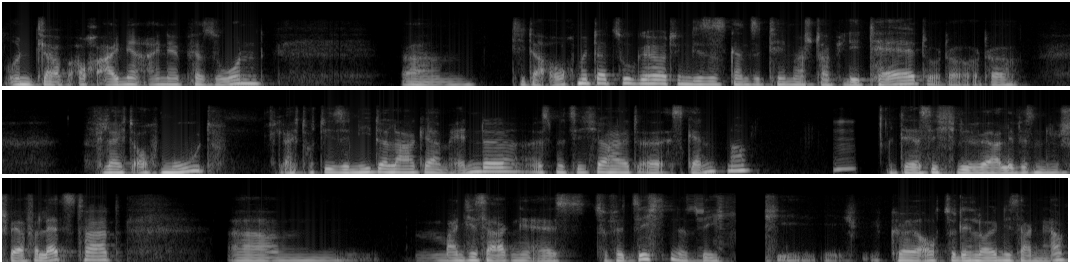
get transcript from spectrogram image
und ich glaube auch eine, eine Person, ähm, die da auch mit dazu gehört in dieses ganze Thema Stabilität oder, oder vielleicht auch Mut, vielleicht auch diese Niederlage am Ende, ist mit Sicherheit äh, Skentner, mhm. der sich, wie wir alle wissen, schwer verletzt hat, ähm, manche sagen, er ist zu verzichten. Also ich, ich, gehöre auch zu den Leuten, die sagen, ja,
